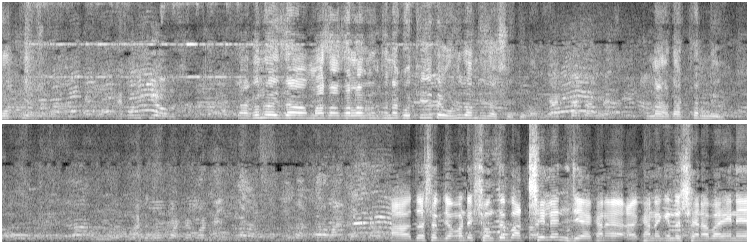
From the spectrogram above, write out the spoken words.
ভর্তি আছে। এখন কি অবস্থা? এখন ওই যা মাজা জ্বালা যন্ত্রণা করতে যেতে অনুদান দিয়ে যাচ্ছে ভালো না ডাক্তার নেই। আহ, দর্শক যেমনটি শুনতে পাচ্ছিলেন যে এখানে এখানে কিন্তু সেনাবাহিনী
